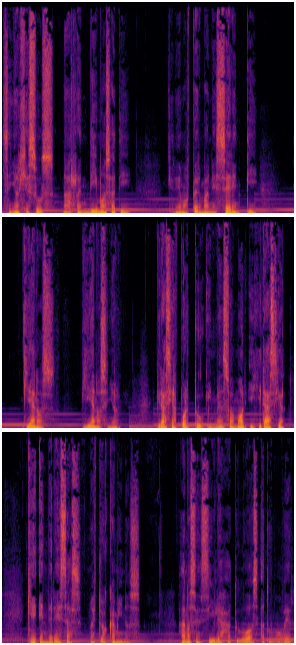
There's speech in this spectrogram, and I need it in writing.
Señor Jesús, nos rendimos a ti. Queremos permanecer en ti. Guíanos, guíanos, Señor. Gracias por tu inmenso amor y gracia que enderezas nuestros caminos. Hanos sensibles a tu voz, a tu mover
